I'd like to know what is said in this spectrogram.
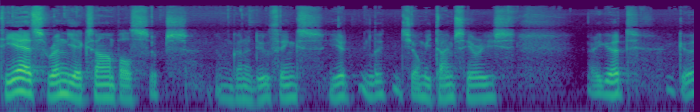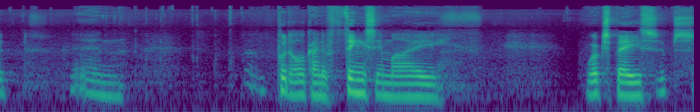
TS, run the examples. Oops, I'm going to do things. Here, show me time series. Very good, good. And put all kind of things in my workspace. Oops,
